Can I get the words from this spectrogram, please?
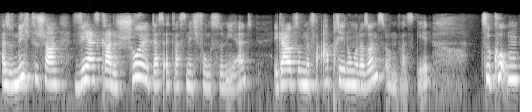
Also nicht zu schauen, wer ist gerade schuld, dass etwas nicht funktioniert, egal ob es um eine Verabredung oder sonst irgendwas geht. Zu gucken,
